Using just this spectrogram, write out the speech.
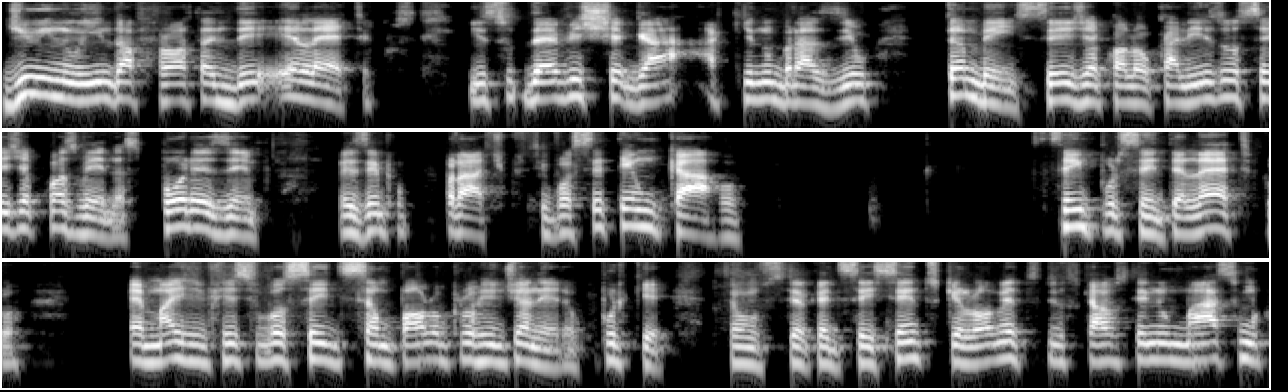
diminuindo a frota de elétricos isso deve chegar aqui no Brasil também, seja com a Localiza ou seja com as vendas. Por exemplo, exemplo prático, se você tem um carro 100% elétrico, é mais difícil você ir de São Paulo para o Rio de Janeiro. Por quê? São cerca de 600 quilômetros e os carros têm no máximo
